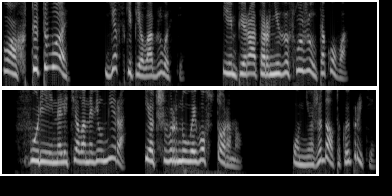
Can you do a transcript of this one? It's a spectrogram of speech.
«Ах ты, тварь!» Я вскипела от злости. Император не заслужил такого. Фурия налетела на Вилмира и отшвырнула его в сторону. Он не ожидал такой прыти,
